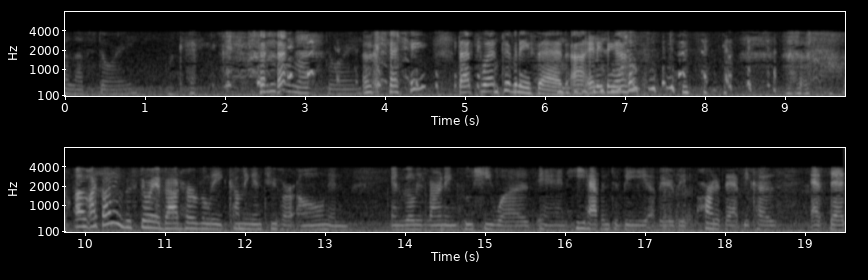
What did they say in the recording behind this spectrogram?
A love story. Okay. Beautiful love story. Okay, that's what Tiffany said. Uh, anything else? um, I thought it was a story about her really coming into her own and and really learning who she was, and he happened to be a very big part of that because at that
